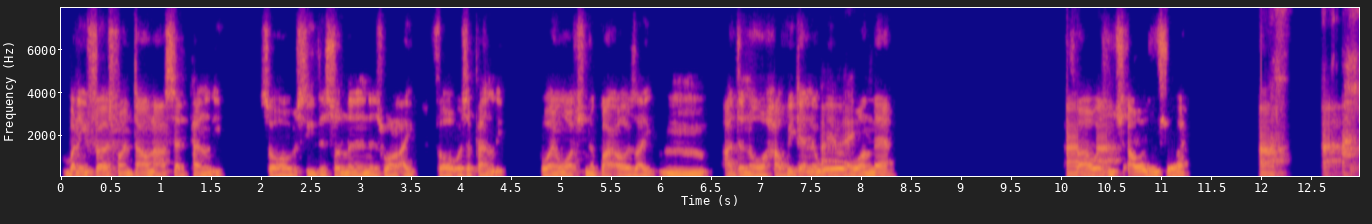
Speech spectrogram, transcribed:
when he first went down, I said penalty. So obviously the Sunderland is what I thought was a penalty. But when watching the back, I was like, mm, I don't know how we getting away with one there. So I, I wasn't, I, I wasn't sure. I, I,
